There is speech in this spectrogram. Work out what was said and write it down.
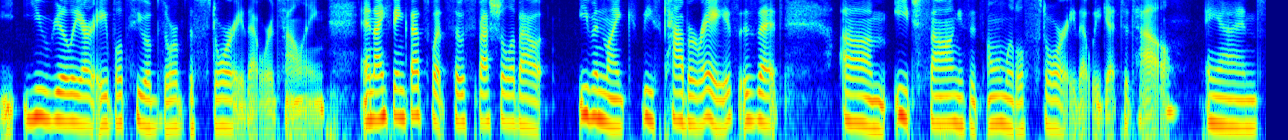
y- you really are able to absorb the story that we're telling. And I think that's what's so special about even like these cabarets is that um, each song is its own little story that we get to tell. And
